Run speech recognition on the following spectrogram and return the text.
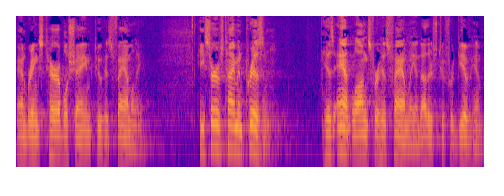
and brings terrible shame to his family. He serves time in prison. His aunt longs for his family and others to forgive him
